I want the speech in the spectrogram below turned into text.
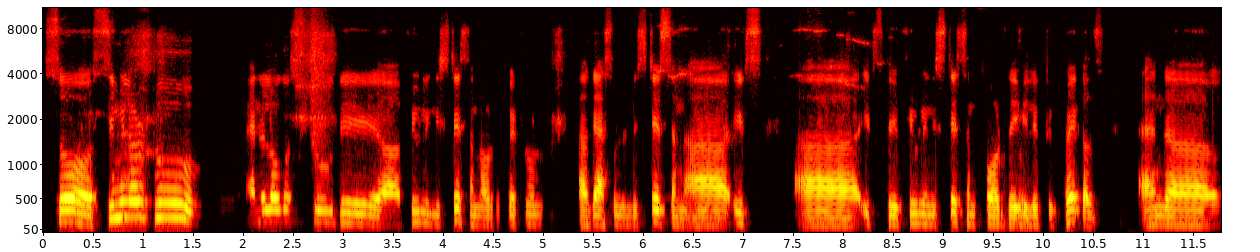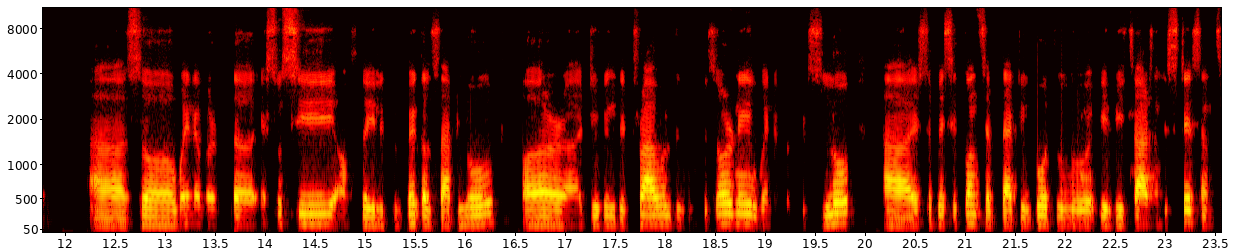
So similar to analogous to the uh, fueling station or the petrol uh, gasoline station. Uh, it's it's the fueling station for the electric vehicles, and so whenever the SOC of the electric vehicles are low or during the travel during the journey, whenever it's low, it's a basic concept that you go to EV charging stations,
